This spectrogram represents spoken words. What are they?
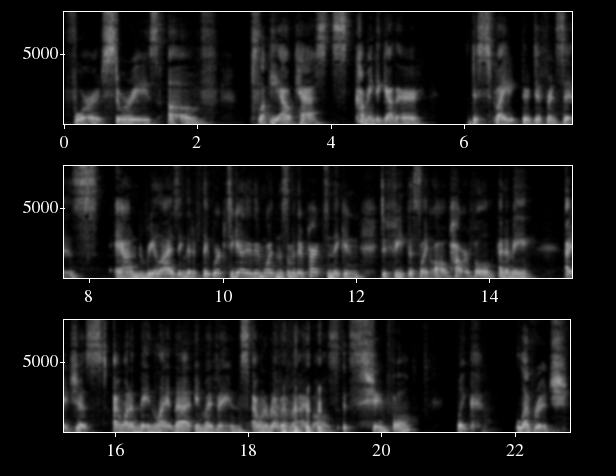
for stories of plucky outcasts coming together despite their differences and realizing that if they work together they're more than the sum of their parts and they can defeat this like all powerful enemy I just I want to mainline that in my veins. I want to rub it on my eyeballs. It's shameful. Like leverage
